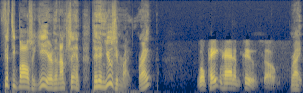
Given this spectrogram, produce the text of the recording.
50 balls a year, then I'm saying they didn't use him right, right? Well, Payton had him too, so Right.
